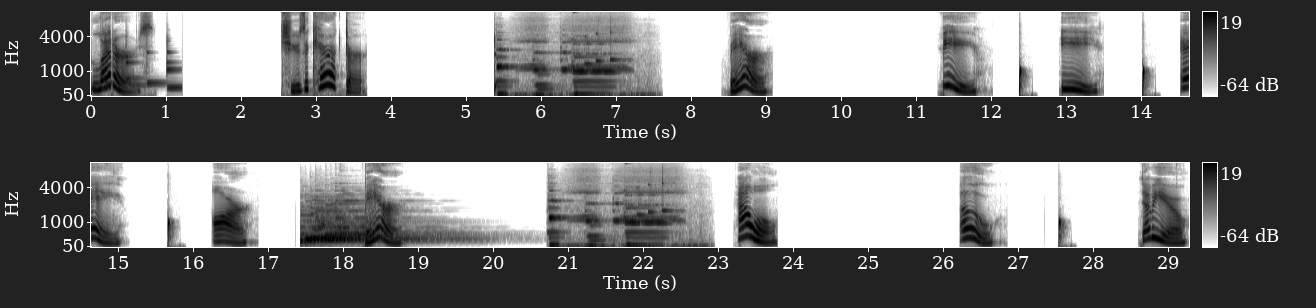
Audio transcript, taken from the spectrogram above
Letters. Choose a character. Bear. B. E. A. R. Bear. Owl. O. W.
